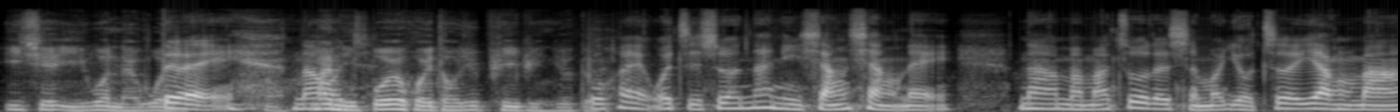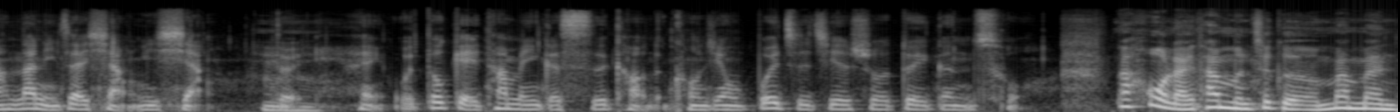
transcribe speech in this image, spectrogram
一些疑问来问，对，那你不会回头去批评就对，不会，我只说那你想想嘞，那妈妈做了什么？有这样吗？那你再想一想。”对，嘿，我都给他们一个思考的空间，我不会直接说对跟错。那后来他们这个慢慢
